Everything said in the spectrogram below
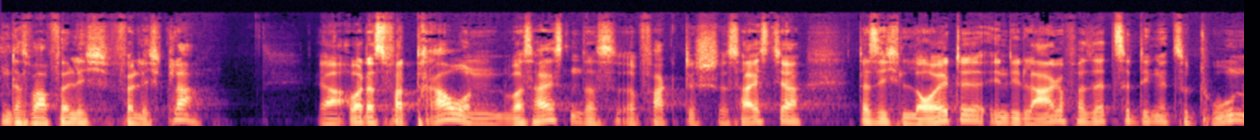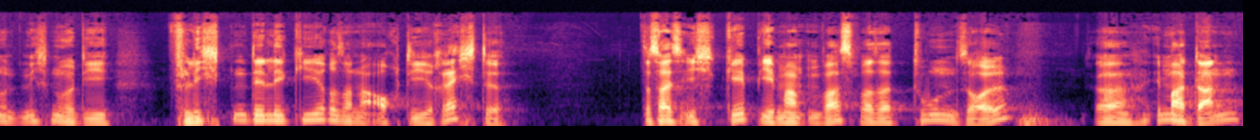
Und das war völlig, völlig klar. Ja, aber das Vertrauen, was heißt denn das äh, faktisch? Das heißt ja, dass ich Leute in die Lage versetze, Dinge zu tun und nicht nur die Pflichten delegiere, sondern auch die Rechte das heißt, ich gebe jemandem was, was er tun soll, äh, immer dann,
